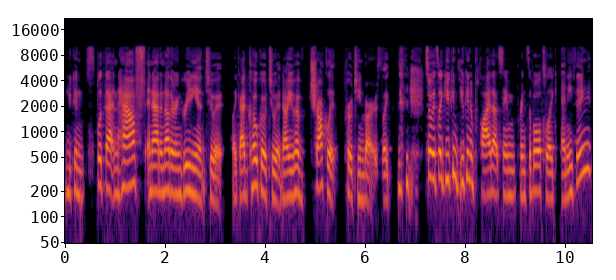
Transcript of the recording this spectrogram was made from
you can split that in half and add another ingredient to it. Like add cocoa to it. Now you have chocolate protein bars. Like, so it's like you can, you can apply that same principle to like anything.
